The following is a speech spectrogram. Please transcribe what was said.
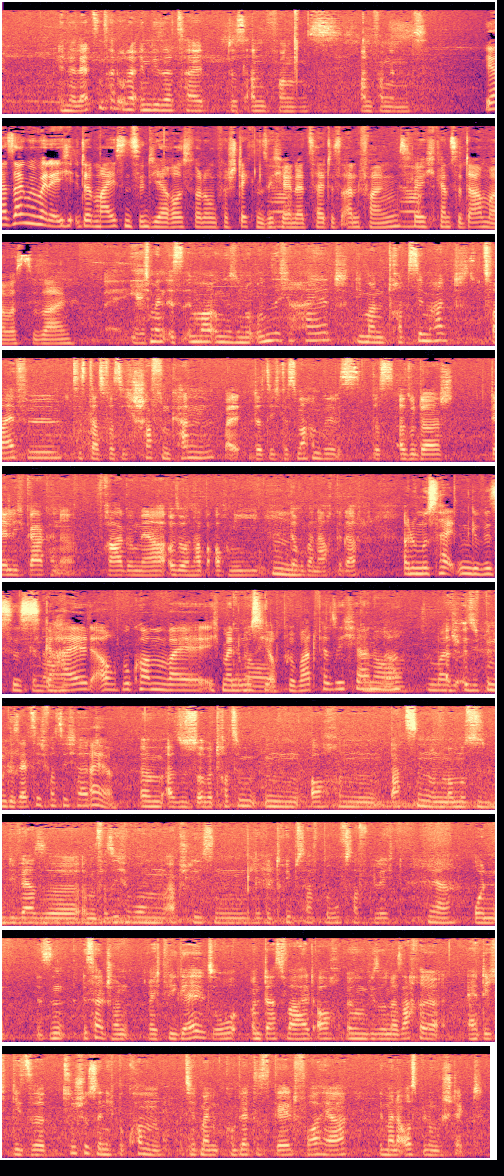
In der letzten Zeit oder in dieser Zeit des Anfangs, Anfangens? Ja, sagen wir mal, ich, da meistens sind die Herausforderungen verstecken sich ja, Ja. in der Zeit des Anfangs. Ja. Vielleicht kannst du da mal was zu sagen. Ja, ich meine, es ist immer irgendwie so eine Unsicherheit, die man trotzdem hat. So Zweifel, ist es das, was ich schaffen kann, weil dass ich das machen will, das, das, also da stelle ich gar keine Frage mehr. Also und habe auch nie darüber nachgedacht. Aber du musst halt ein gewisses Genau. Gehalt auch bekommen, weil ich meine, du musst Genau. dich auch privat versichern, ne? Zum Also, also ich bin gesetzlich versichert. Ah, ja. ähm, also es ist aber trotzdem auch ein Batzen und man muss Mhm. diverse ähm, Versicherungen abschließen, hier Betriebshaft, Berufshaftpflicht. ja. Und es ist halt schon recht viel Geld so. Und das war halt auch irgendwie so eine Sache. Hätte ich diese Zuschüsse nicht bekommen, also ich habe mein komplettes Geld vorher in meine Ausbildung gesteckt.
